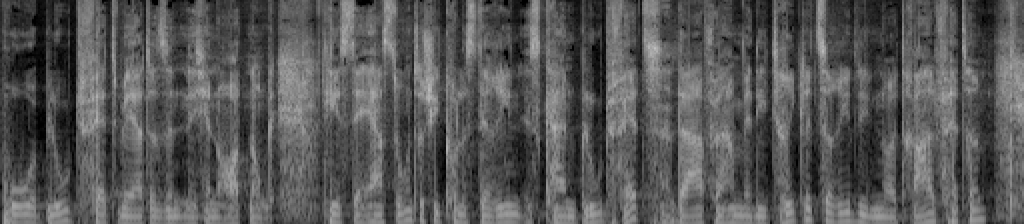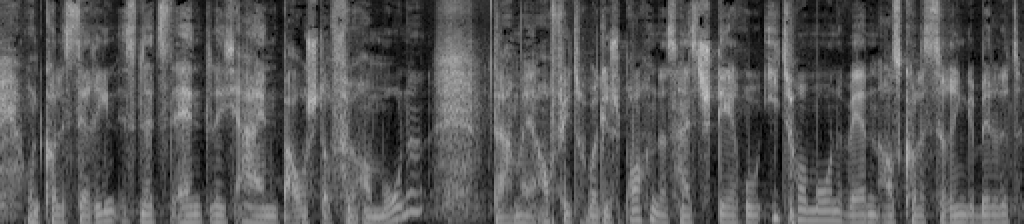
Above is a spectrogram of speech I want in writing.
hohe Blutfettwerte sind nicht in Ordnung. Hier ist der erste Unterschied. Cholesterin ist kein Blutfett. Dafür haben wir die Triglyceride, die Neutralfette. Und Cholesterin ist letztendlich ein Baustoff für Hormone. Da haben wir ja auch viel drüber gesprochen. Das heißt, Steroidhormone werden aus Cholesterin gebildet,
